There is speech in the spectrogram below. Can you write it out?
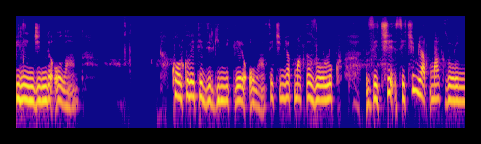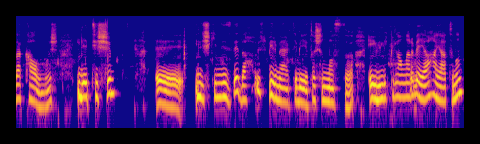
bilincinde olan, korku ve tedirginlikleri olan, seçim yapmakta zorluk, seçi, seçim yapmak zorunda kalmış, iletişim e, ilişkinizde daha üst bir mertebeye taşınması, evlilik planları veya hayatının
